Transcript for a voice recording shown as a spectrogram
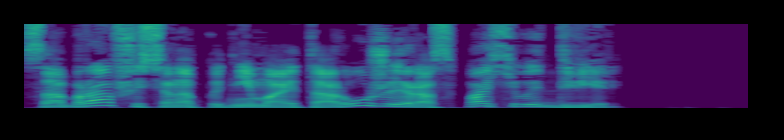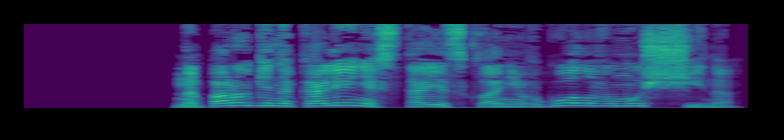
Собравшись, она поднимает оружие и распахивает дверь. На пороге на коленях стоит, склонив голову, мужчина.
